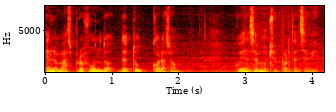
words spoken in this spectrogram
en lo más profundo de tu corazón. Cuídense mucho y pórtense bien.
